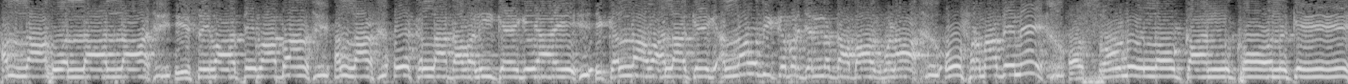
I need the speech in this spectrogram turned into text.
اللہ اللہ اللہ اسے واتے بابا، اللہ ایک اللہ دا ولی کہہ گیا ہے، ایک اللہ والا کہہ گیا، اللہ دی قبر جنت دا باغ بنا۔ او فرما دے نے، او سن لو کان کھول کے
